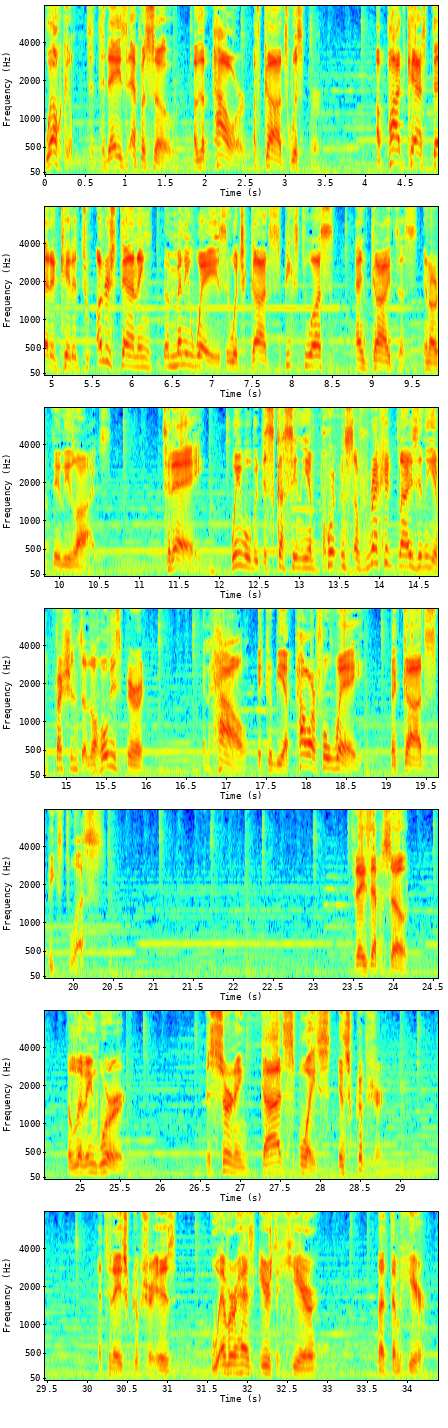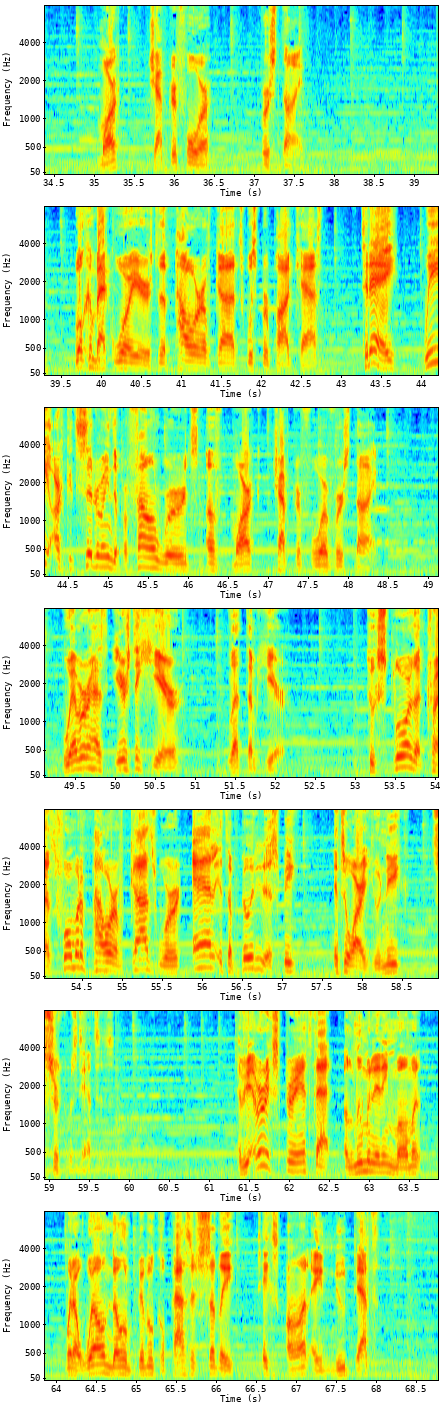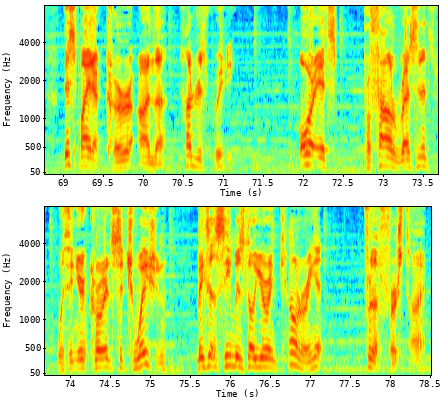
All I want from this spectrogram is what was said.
Welcome to today's episode of The Power of God's Whisper, a podcast dedicated to understanding the many ways in which God speaks to us and guides us in our daily lives. Today, we will be discussing the importance of recognizing the impressions of the Holy Spirit and how it can be a powerful way that God speaks to us. Today's episode The Living Word, discerning God's voice in Scripture. And today's scripture is Whoever has ears to hear, let them hear. Mark chapter 4, verse 9. Welcome back, warriors, to the Power of God's Whisper podcast. Today, we are considering the profound words of Mark chapter 4, verse 9. Whoever has ears to hear, let them hear. To explore the transformative power of God's word and its ability to speak into our unique circumstances. Have you ever experienced that illuminating moment when a well known biblical passage suddenly takes on a new depth? This might occur on the hundredth reading, or its profound resonance within your current situation makes it seem as though you're encountering it for the first time.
